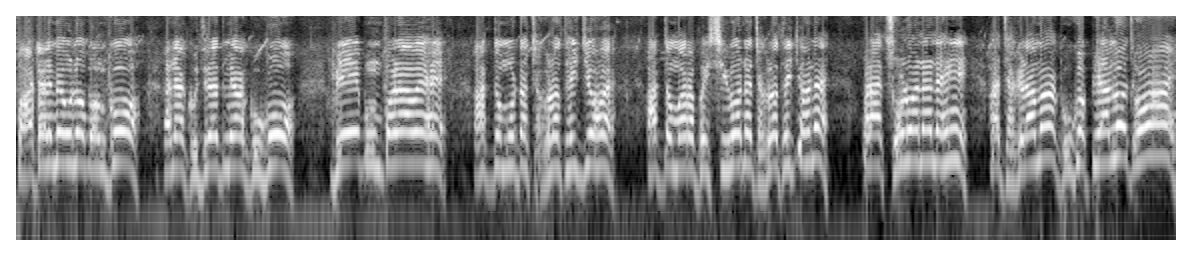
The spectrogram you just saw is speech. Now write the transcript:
પાટણ મેં ઓલો બંકો અને ગુજરાત મેં આ ઘૂગો બે બૂમ પડાવે હે. આજ તો મોટો ઝઘડો થઈ ગયો હોય આજ તો મારો ભાઈ શિવોને ઝઘડો થઈ ગયો ને. પણ આ છોડવાના નહીં. આ ઝઘડામાં ઘૂગો પહેલો જ હોય.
